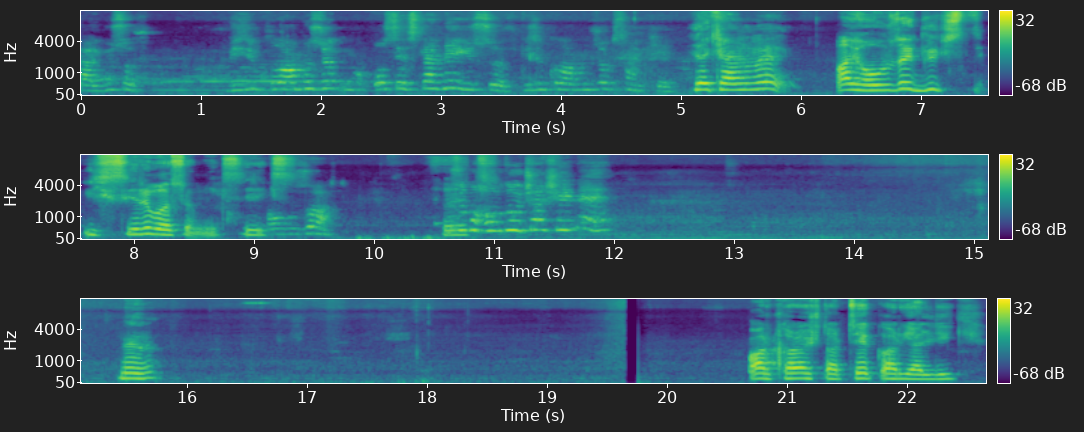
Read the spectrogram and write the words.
Ya Yusuf bizim kulağımız yok mu? O sesler ne Yusuf? Bizim kulağımız yok sanki. Ya kendime... Ay havuza güç iksiri basıyorum. İksir iksir. Havuza. Evet. Yusuf bu havada uçan şey ne? Ne? Arkadaşlar tekrar geldik.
